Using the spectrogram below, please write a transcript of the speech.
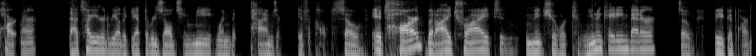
partner, that's how you're going to be able to get the results you need when the times are difficult. So it's hard, but I try to make sure we're communicating better. So be a good partner.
